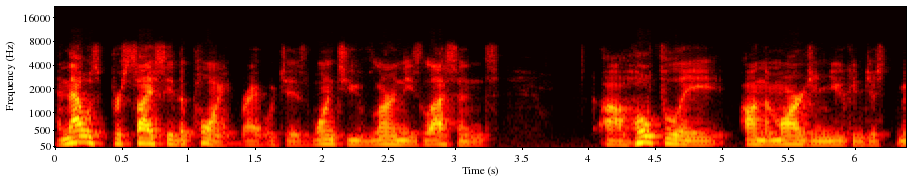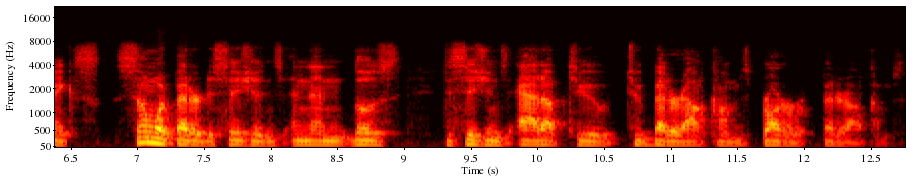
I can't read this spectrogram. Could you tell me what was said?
and that was precisely the point right? Which is once you've learned these lessons uh, hopefully on the margin you can just make somewhat better decisions and then those decisions add up to to better outcomes broader better outcomes.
